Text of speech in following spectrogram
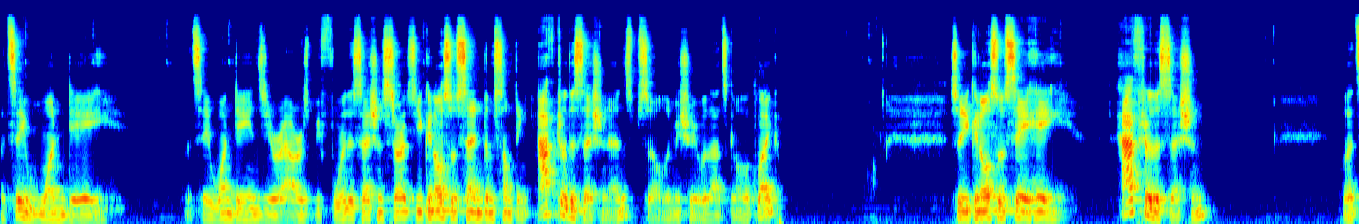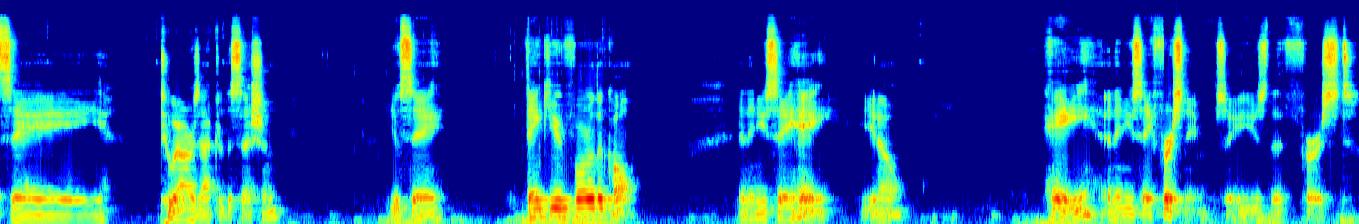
let's say one day let's say one day and zero hours before the session starts. You can also send them something after the session ends. So let me show you what that's going to look like. So you can also say, hey, after the session, let's say two hours after the session, you'll say, thank you for the call. And then you say, hey, you know, hey, and then you say first name. So you use the first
